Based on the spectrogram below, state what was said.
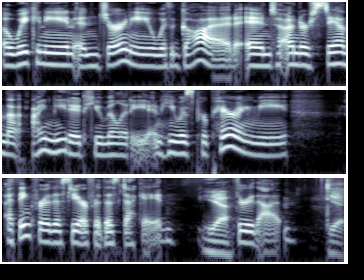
awakening and journey with God, and to understand that I needed humility, and He was preparing me, I think, for this year, for this decade, Yeah. through that. Yeah.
